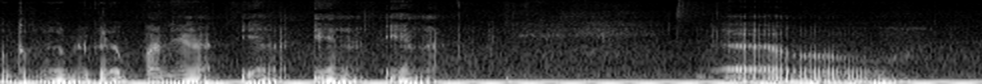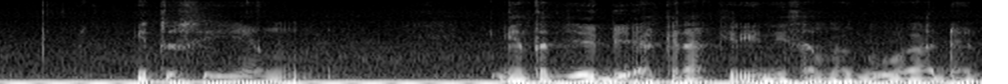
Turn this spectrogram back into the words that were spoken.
untuk nyampe ke depan ya nggak? Ya nggak? Ya nggak? Ya nggak? Uh, itu sih yang yang terjadi akhir-akhir ini sama gue dan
